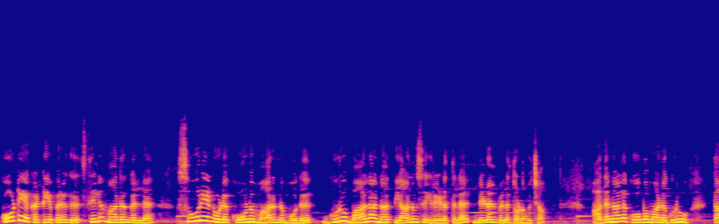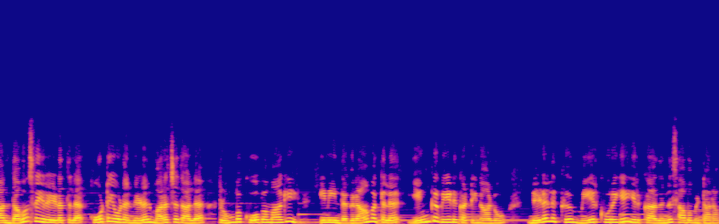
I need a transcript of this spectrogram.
கோட்டையை கட்டிய பிறகு சில மாதங்களில் சூரியனோட கோணம் மாறின போது குரு பாலாநாத் தியானம் செய்கிற இடத்துல நிழல் விழ தொடங்குச்சான் அதனால கோபமான குரு தான் தவம் செய்கிற இடத்துல கோட்டையோட நிழல் மறைச்சதால ரொம்ப கோபமாகி இனி இந்த கிராமத்துல எங்க வீடு கட்டினாலும் நிழலுக்கு மேற்கூரையே இருக்காதுன்னு சாபமிட்டாராம்.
